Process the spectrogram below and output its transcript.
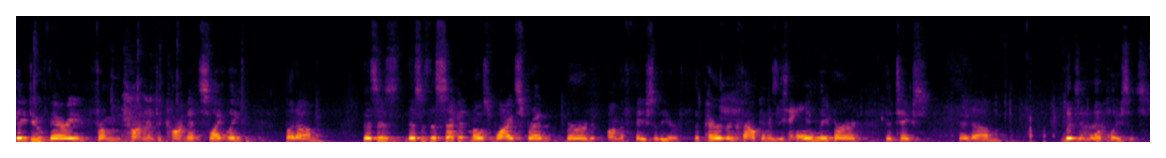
They do vary from continent to continent slightly, but um, this is this is the second most widespread bird on the face of the earth. The peregrine falcon is the only bird that takes that um, lives in more places.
